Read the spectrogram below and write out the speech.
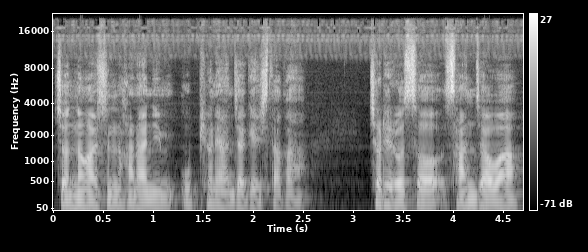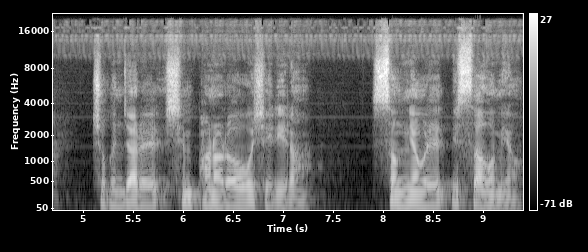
전능하신 하나님 우편에 앉아 계시다가 저리로서 산자와 죽은 자를 심판하러 오시리라 성령을 믿사오며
